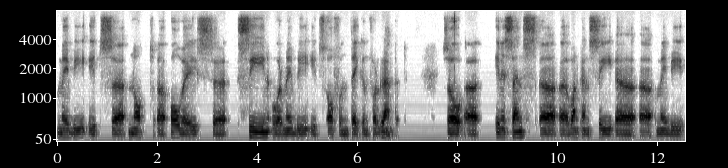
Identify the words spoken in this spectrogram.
maybe it's not always seen, or maybe it's often taken for granted. So, in a sense, one can see maybe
